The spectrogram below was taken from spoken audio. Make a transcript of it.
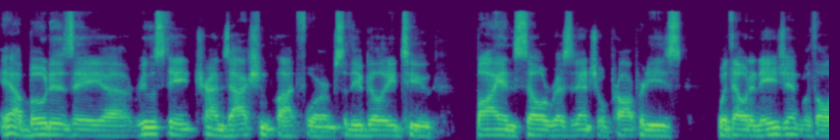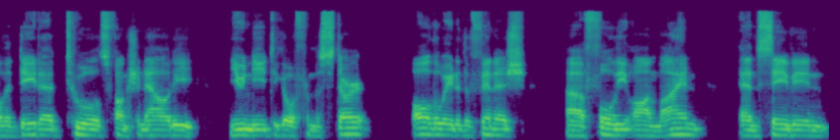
Yeah, Bode is a uh, real estate transaction platform. So the ability to buy and sell residential properties without an agent, with all the data, tools, functionality you need to go from the start all the way to the finish, uh, fully online and saving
